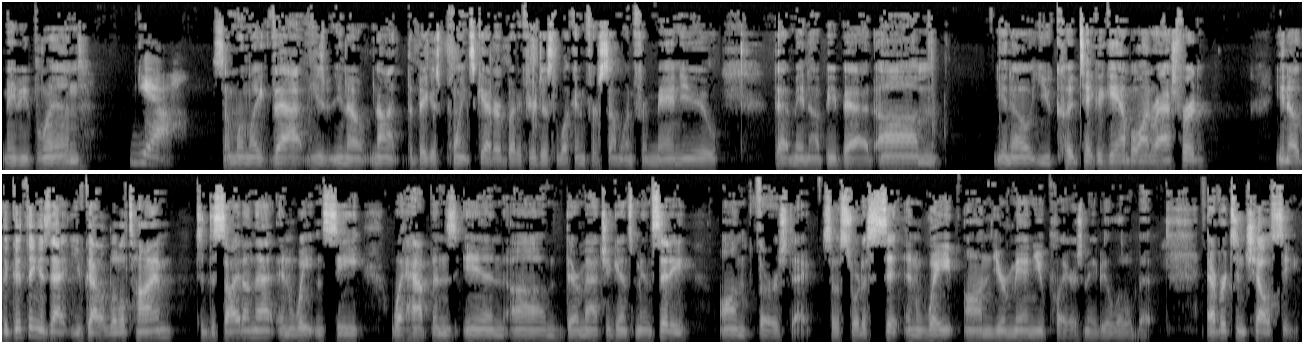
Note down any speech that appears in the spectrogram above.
maybe Blend, Yeah. someone like that. He's you know not the biggest points getter, but if you're just looking for someone from Man U, that may not be bad. Um, you know, you could take a gamble on Rashford. You know, the good thing is that you've got a little time to decide on that and wait and see what happens in um, their match against Man City on Thursday. So sort of sit and wait on your Man U players maybe a little bit. Everton Chelsea.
